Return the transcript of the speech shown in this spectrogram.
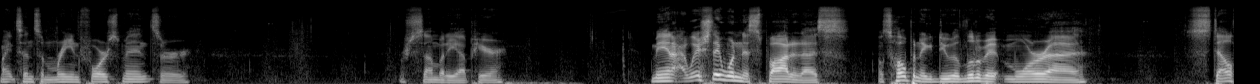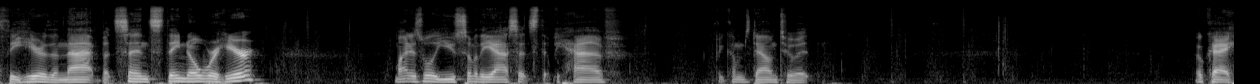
Might send some reinforcements or or somebody up here. Man, I wish they wouldn't have spotted us. I was hoping to do a little bit more uh, stealthy here than that, but since they know we're here, might as well use some of the assets that we have if it comes down to it. Okay,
